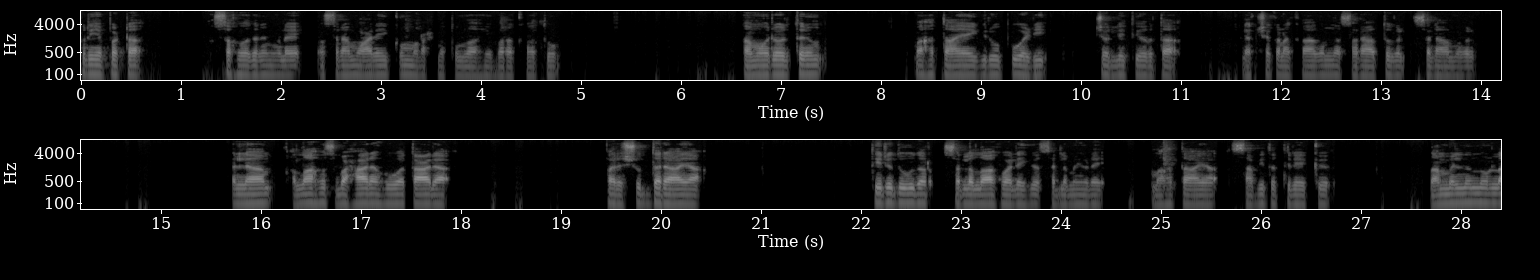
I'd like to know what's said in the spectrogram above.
പ്രിയപ്പെട്ട സഹോദരങ്ങളെ അസ്സലാമു അലൈക്കും വറഹ്മത്തുള്ളാഹി വബറകാത്തു നാം ഓരോരുത്തരും മഹത്തായ ഈ ഗ്രൂപ്പ് വഴി ചൊല്ലിത്തീർത്ത ലക്ഷക്കണക്കാകുന്ന സലാത്തുകൾ സലാമുകൾ. എല്ലാം അള്ളാഹു സുബ്ഹാനഹു തആല പരിശുദ്ധരായ തിരുദൂതർ സല്ലല്ലാഹു അലൈഹി വസല്ലമയുടെ മഹത്തായ സവിധത്തിലേക്ക് നമ്മിൽ നിന്നുള്ള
